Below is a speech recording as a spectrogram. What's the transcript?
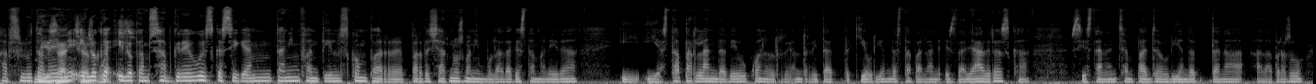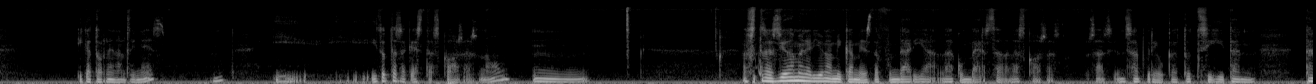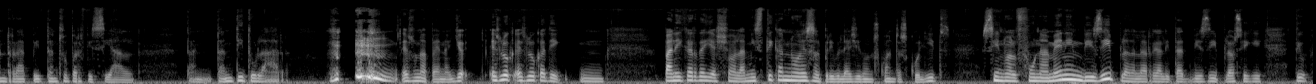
Absolutament, i el, que, i el que em sap greu és que siguem tan infantils com per, per deixar-nos manipular d'aquesta manera i, i estar parlant de Déu quan el, en realitat aquí hauríem d'estar parlant és de lladres que si estan enxampats haurien d'anar a la presó i que tornin els diners mm? I, i, i totes aquestes coses, no? Mm, Ostres, jo demanaria una mica més de fundària la conversa de les coses. Sigui, em sap greu que tot sigui tan, tan ràpid, tan superficial, tan, tan titular. és una pena. Jo, és, el, és el que dic. Mm, Pàniker deia això, la mística no és el privilegi d'uns quants escollits, sinó el fonament invisible de la realitat visible. O sigui, diu,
